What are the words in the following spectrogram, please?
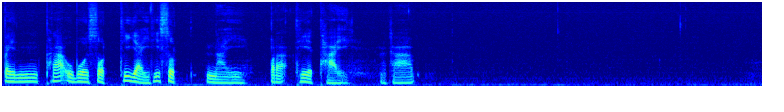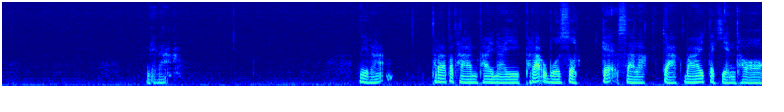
เป็นพระอุโบสถที่ใหญ่ที่สุดในประเทศไทยนะครับ นี่นะ นี่นะพระประธานภายในพระอุโบสถแกะสลักจากไม้ตะเคียนทอง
